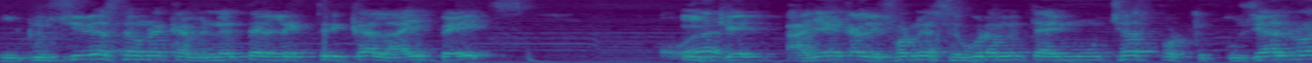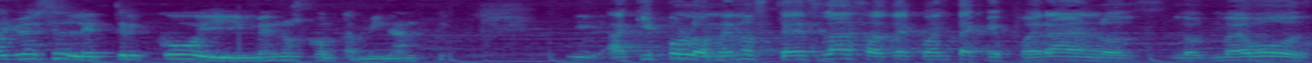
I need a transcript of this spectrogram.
inclusive hasta una camioneta eléctrica, la I-Pace. Y que allá en California seguramente hay muchas porque pues ya el rollo es eléctrico y menos contaminante. Y aquí por lo menos Teslas, haz de cuenta que fueran los, los nuevos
